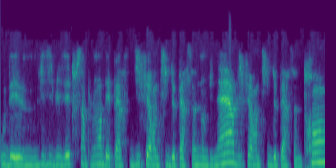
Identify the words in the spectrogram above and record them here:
ou des visibiliser tout simplement des différents types de personnes non binaires, différents types de personnes trans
